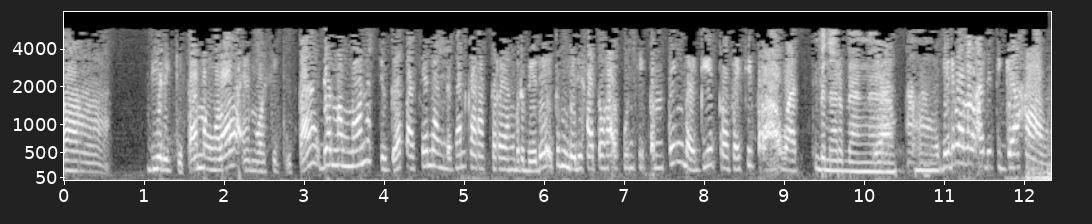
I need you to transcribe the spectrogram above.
eh, diri kita, mengelola emosi kita dan memanage juga pasien yang dengan karakter yang berbeda itu menjadi satu hal kunci penting bagi profesi perawat. Benar banget. Ya, uh-uh. jadi memang ada tiga hal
